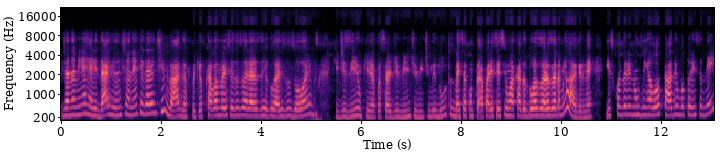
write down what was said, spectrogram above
Já na minha realidade, eu não tinha nem o que garantir vaga, porque eu ficava à mercê dos horários irregulares dos ônibus, que diziam que ia passar de 20 20 minutos, mas se aparecesse um a cada duas horas era milagre, né? Isso quando ele não vinha lotado e o motorista nem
